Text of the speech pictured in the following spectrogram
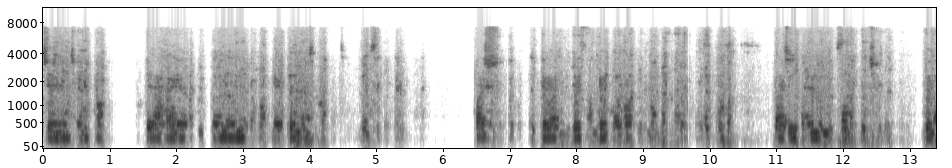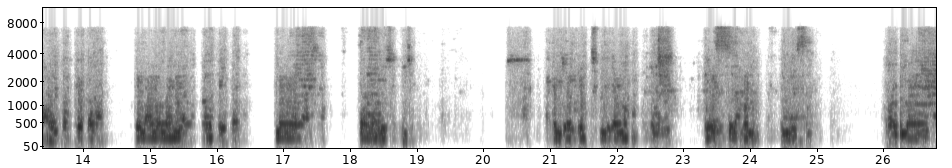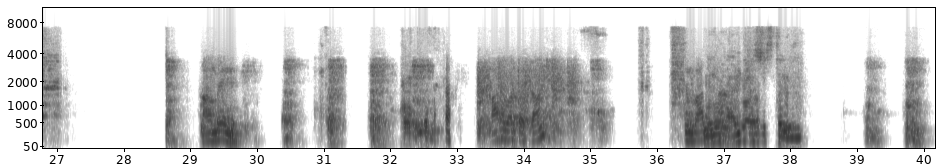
చెల్లించండి పరిశుద్ధ సమయం ప్రభావం సమర్పించుకున్నాం మేము ఆమెన్ పాట చేస్తున్నాను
